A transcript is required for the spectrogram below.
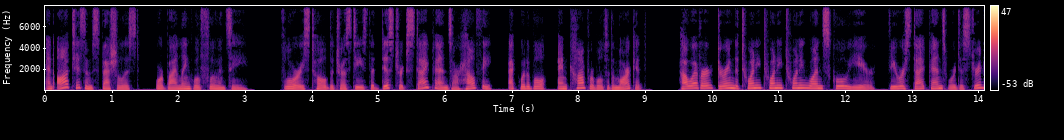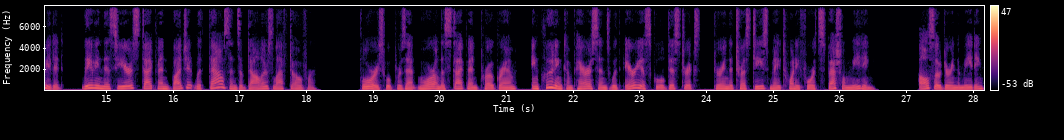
an autism specialist, or bilingual fluency. Flores told the trustees that district stipends are healthy, equitable, and comparable to the market. However, during the 2020 21 school year, fewer stipends were distributed, leaving this year's stipend budget with thousands of dollars left over. Flores will present more on the stipend program, including comparisons with area school districts, during the trustees' May 24 special meeting. Also during the meeting,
